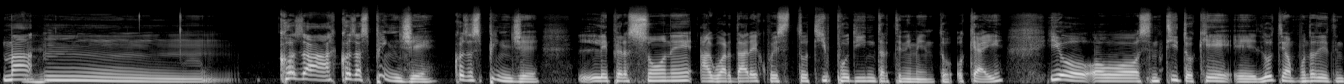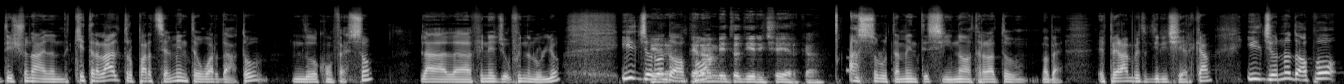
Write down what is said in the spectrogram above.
ma mm, cosa, cosa spinge? Cosa spinge le persone a guardare questo tipo di intrattenimento? Ok? Io ho sentito che eh, l'ultima puntata di Temptation Island, che tra l'altro parzialmente ho guardato, lo confesso, la, la fine, giu- fine luglio, il giorno per, dopo. per ambito di ricerca. Assolutamente sì, no, tra l'altro, vabbè, è per ambito di ricerca. Il giorno dopo,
